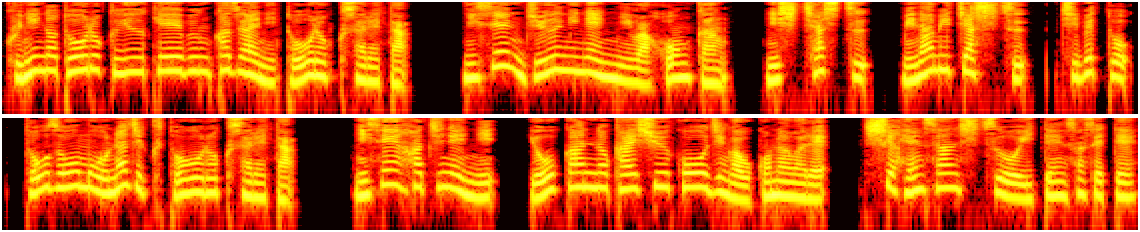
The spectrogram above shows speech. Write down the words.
国の登録有形文化財に登録された。2012年には本館、西茶室、南茶室、チベット、東蔵も同じく登録された。2008年に洋館の改修工事が行われ、市編纂室を移転させて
